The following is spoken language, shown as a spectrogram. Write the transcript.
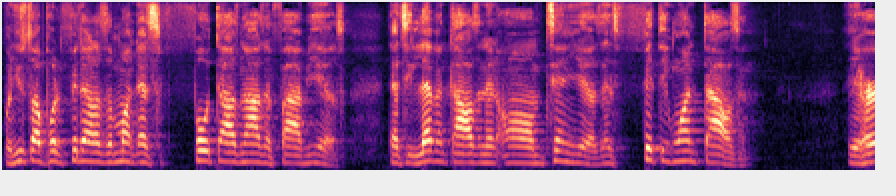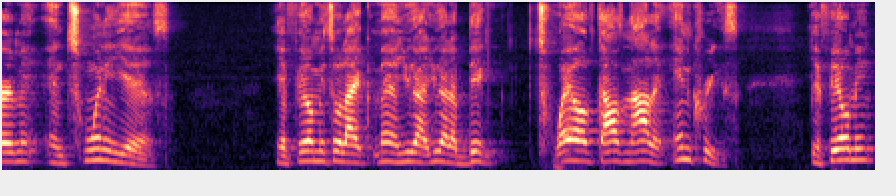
When you start putting fifty dollars a month, that's four thousand dollars in five years. That's eleven thousand in um ten years. That's fifty one thousand. You heard me? In twenty years. You feel me? So like, man, you got you got a big twelve thousand dollar increase. You feel me?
